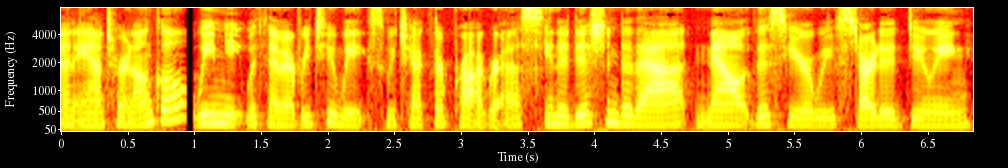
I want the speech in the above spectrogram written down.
an aunt or an uncle, we meet with them every two weeks. We check their progress. In addition to that, now this year we've started doing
